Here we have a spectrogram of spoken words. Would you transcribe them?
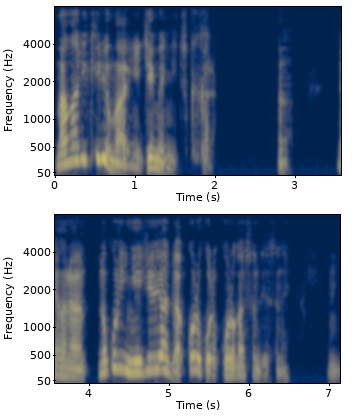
曲がりきる前に地面につくから。うん。だから、残り20ヤードはコロコロ転がすんですね。うん。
